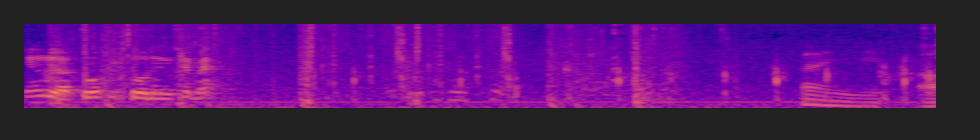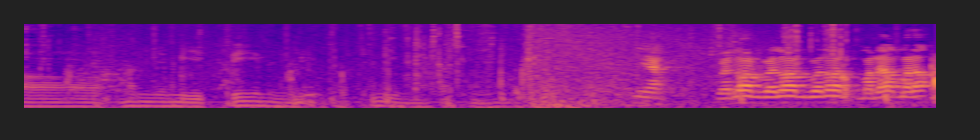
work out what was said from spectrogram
ยังเหลือตัวอีกตัวหนึ่งใช่ไหมใช่เอ่อมันยังมีอีกตี้หนึ่งอยู่ที่ยิงมาจากข้างนอกเนี่ยไวรอนไวรอนไวรอนมาแล้วมาแล้ว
